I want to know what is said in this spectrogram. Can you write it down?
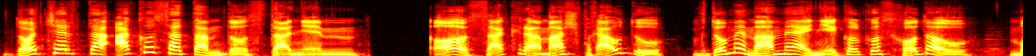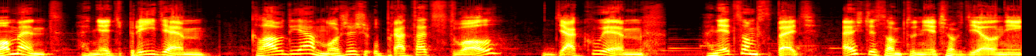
Do čerta, ako sa tam dostanem? O, sakra, máš pravdu. V dome máme aj niekoľko schodov. Moment, hneď prídem. Klaudia, môžeš upratať stôl? Ďakujem. Hneď som späť. Ešte som tu niečo v dielni.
